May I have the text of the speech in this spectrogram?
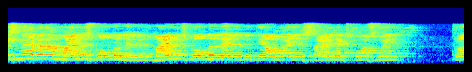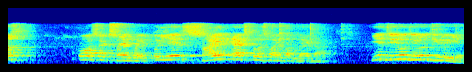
इसमें अगर आप माइनस कॉमन ले लें माइनस कॉमन ले लें तो क्या होगा? ये sine X cos Y plus cos X sine Y तो ये साइन एक्स प्लस वाई बन जाएगा। ये ज़ीरो ज़ीरो ज़ीरो ही है।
